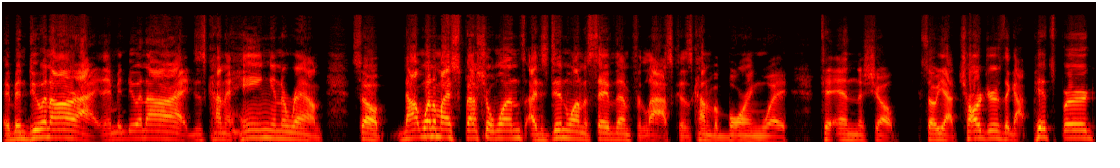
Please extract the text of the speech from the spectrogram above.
They've been doing all right. They've been doing all right, just kind of hanging around. So, not one of my special ones. I just didn't want to save them for last because it's kind of a boring way to end the show. So, yeah, Chargers, they got Pittsburgh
